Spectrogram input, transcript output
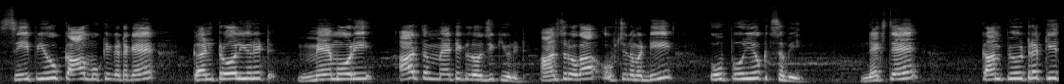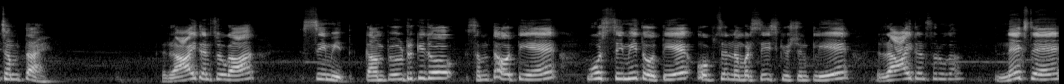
सीपीयू का मुख्य घटक है, control unit, memory, arithmetic logic unit. Answer होगा ऑप्शन नंबर डी उपयुक्त सभी। नेक्स्ट है कंप्यूटर की क्षमता है। राइट आंसर होगा सीमित। कंप्यूटर की जो क्षमता होती है, वो सीमित होती है ऑप्शन नंबर सी इस क्वेश्चन के लिए। राइट आंसर होगा। नेक्स्ट है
